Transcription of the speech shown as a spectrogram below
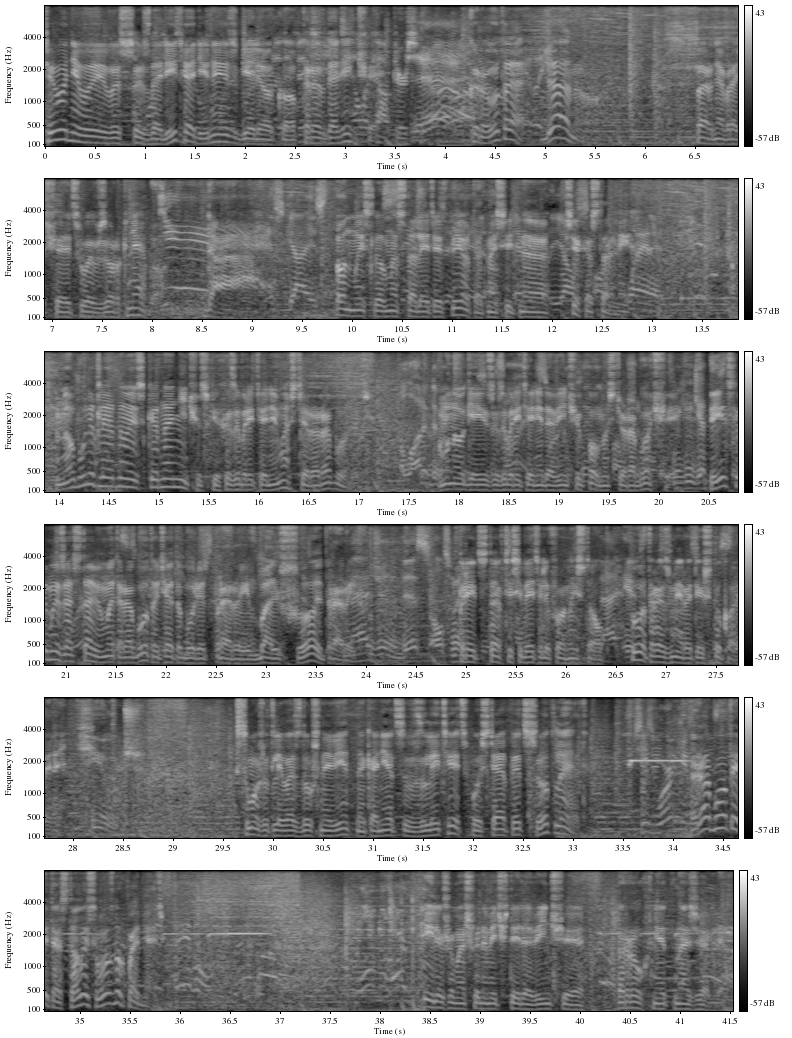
Сегодня вы воссоздадите один из гелиокоптеров да Винчи. Круто! Да ну! Парень обращает свой взор к небу. Да! Он мыслил на столетие вперед относительно всех остальных. Но будет ли одно из канонических изобретений мастера работать? Многие из изобретений да Винчи полностью рабочие. Если мы заставим это работать, это будет прорыв, большой прорыв. Представьте себе телефонный столб. Вот размер этой штуковины. Сможет ли воздушный винт наконец взлететь спустя 500 лет? Работает, осталось воздух поднять. Или же машина мечты да Винчи рухнет на землю.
